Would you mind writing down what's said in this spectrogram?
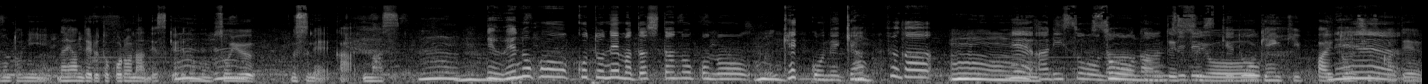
本当に悩んでるところなんですけれども、うん。そういう娘がいます。うん。で上の方子とねまた下の子の、うん。結構ねギャップがうん。ね、ありそうな感じでですすけよど。元気いっぱいとね。静かで、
